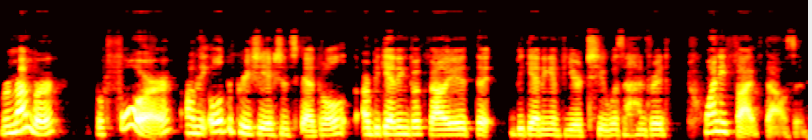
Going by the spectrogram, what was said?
Remember, before on the old depreciation schedule, our beginning book value at the beginning of year two was 125,000.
